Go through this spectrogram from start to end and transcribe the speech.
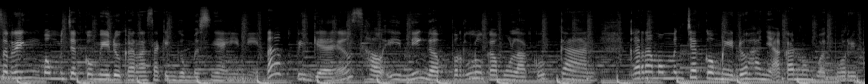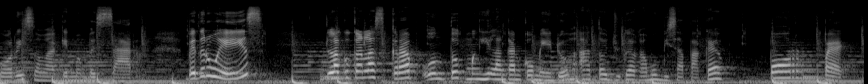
sering memencet komedo karena saking gemesnya ini. Tapi guys, hal ini nggak perlu kamu lakukan. Karena memencet komedo hanya akan membuat pori-pori semakin membesar. Better ways, lakukanlah scrub untuk menghilangkan komedo atau juga kamu bisa pakai pore pack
